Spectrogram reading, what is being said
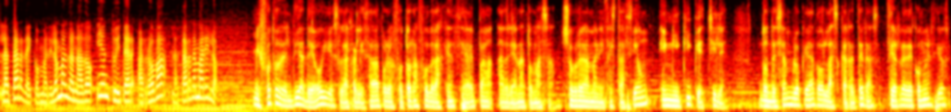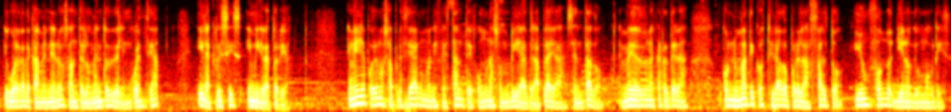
La Tarde con Mariló Maldonado y en Twitter arroba La Tarde Mariló. Mi foto del día de hoy es la realizada por el fotógrafo de la agencia EPA, Adriana Tomasa, sobre la manifestación en Iquique, Chile, donde se han bloqueado las carreteras, cierre de comercios y huelga de camioneros ante el aumento de delincuencia y la crisis inmigratoria. En ella podemos apreciar un manifestante con una sombría de la playa sentado en medio de una carretera con neumáticos tirados por el asfalto y un fondo lleno de humo gris.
